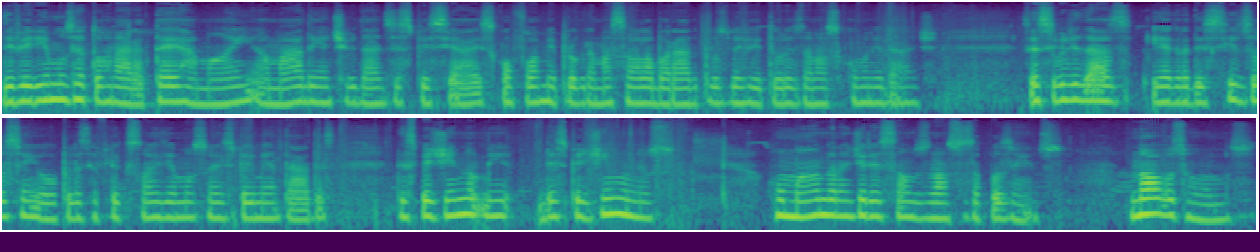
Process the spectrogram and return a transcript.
Deveríamos retornar à Terra, Mãe, amada em atividades especiais, conforme a programação elaborada pelos benfeitores da nossa comunidade. Sensibilizados e agradecidos ao Senhor pelas reflexões e emoções experimentadas, despedimos-nos rumando na direção dos nossos aposentos. Novos rumos.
